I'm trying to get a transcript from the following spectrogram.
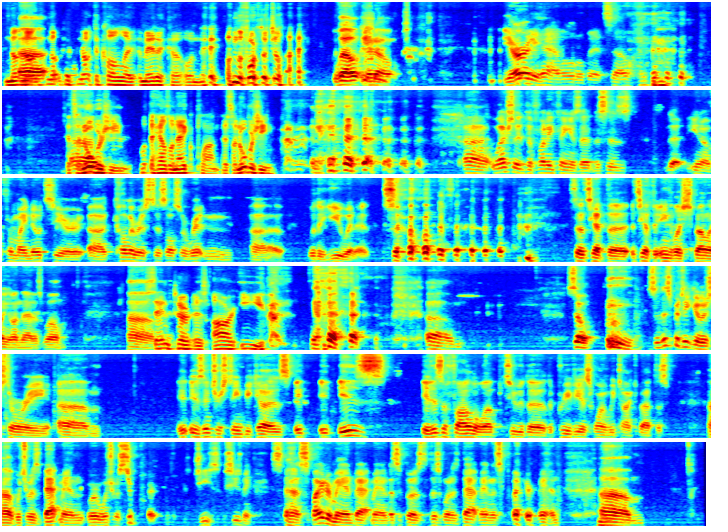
Not Uh, not not, to, not to call out America on the, on the Fourth of July. Well, you know, you already have a little bit, so. It's an Uh, aubergine. What the hell's an eggplant? It's an aubergine. uh, well, actually, the funny thing is that this is that you know from my notes here, uh, colorist is also written uh, with a U in it, so so it's got the it's got the English spelling on that as well. Um, Center is R E. um, so, so this particular story um, is interesting because it, it is it is a follow up to the the previous one we talked about this, uh, which was Batman or which was super. Jeez, excuse me, uh, Spider Man Batman as opposed to this one is Batman and Spider Man. Hmm. Um,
